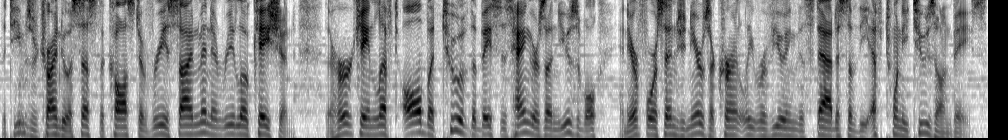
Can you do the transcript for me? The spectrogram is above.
The teams are trying to assess the cost of reassignment and relocation. The hurricane left all but two of the base's hangars unusable, and Air Force engineers are currently reviewing the status of the F 22s on base.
